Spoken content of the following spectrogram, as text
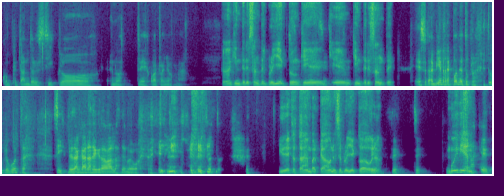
completando el ciclo en unos 3, 4 años más. Ah, qué interesante el proyecto, qué, sí, qué, sí. qué interesante. Eso también responde a tu, tu, pregunta. Sí, me dan ganas de grabarlas de nuevo. y de hecho estás embarcado en ese proyecto ahora. Sí, sí. sí. Muy bien. Además que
